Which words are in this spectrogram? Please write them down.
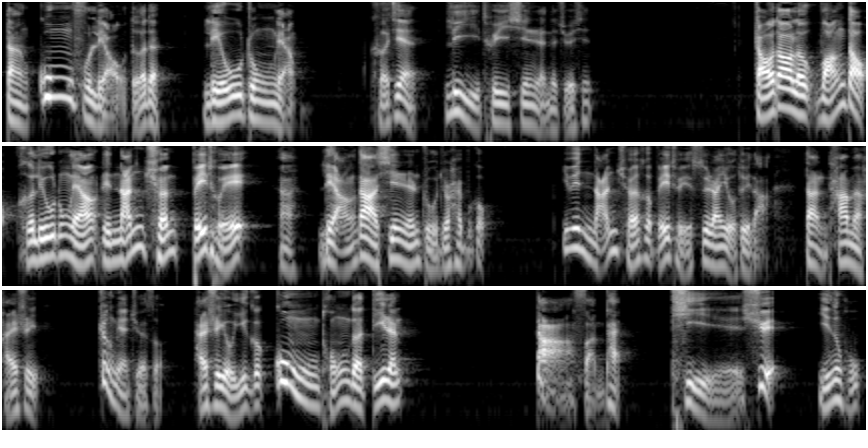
但功夫了得的刘忠良，可见力推新人的决心。找到了王道和刘忠良这南拳北腿。两大新人主角还不够，因为南拳和北腿虽然有对打，但他们还是正面角色，还是有一个共同的敌人——大反派铁血银狐，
